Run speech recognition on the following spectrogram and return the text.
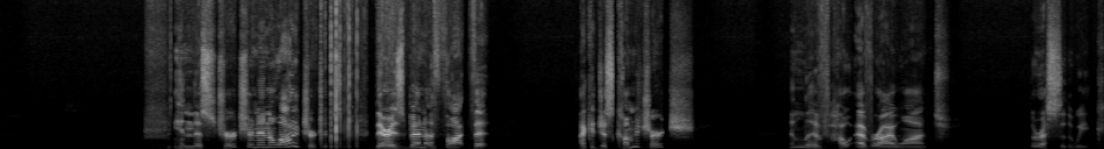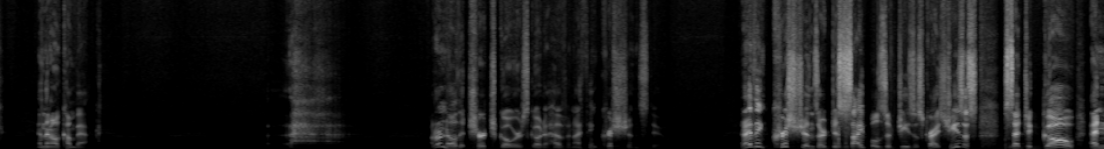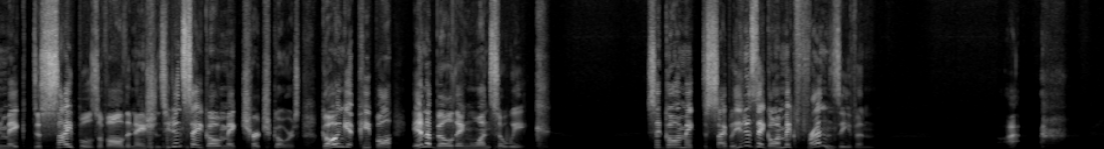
in this church and in a lot of churches, there has been a thought that I could just come to church, and live however I want the rest of the week. And then I'll come back. I don't know that churchgoers go to heaven. I think Christians do. And I think Christians are disciples of Jesus Christ. Jesus said to go and make disciples of all the nations. He didn't say go and make churchgoers. Go and get people in a building once a week. He said go and make disciples. He didn't say go and make friends, even.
